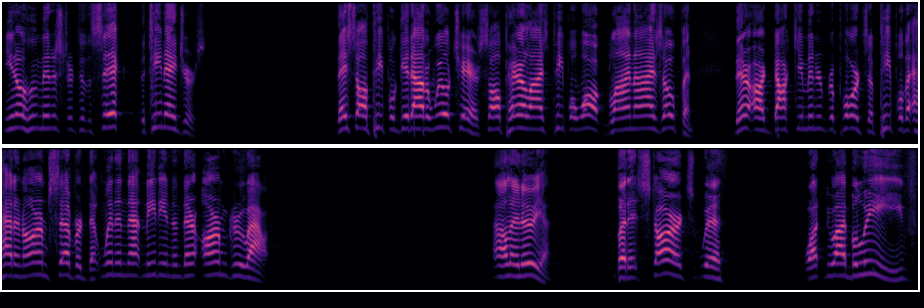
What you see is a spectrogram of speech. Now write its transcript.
You know who ministered to the sick? The teenagers. They saw people get out of wheelchairs, saw paralyzed people walk, blind eyes open. There are documented reports of people that had an arm severed that went in that meeting and their arm grew out. Hallelujah. But it starts with what do I believe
